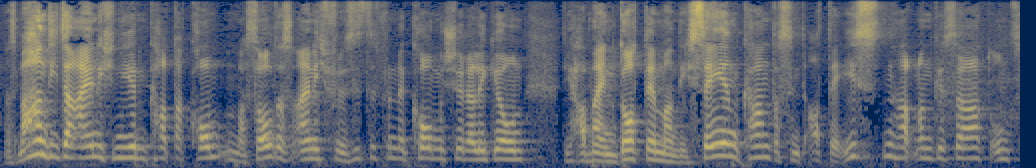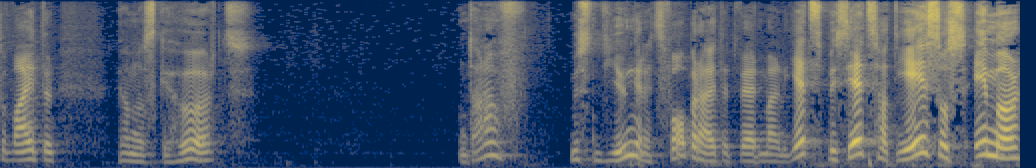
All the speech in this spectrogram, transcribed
was machen die da eigentlich in ihren Katakomben? Was soll das eigentlich für, was ist das für eine komische Religion? Die haben einen Gott, den man nicht sehen kann. Das sind Atheisten, hat man gesagt und so weiter. Wir haben das gehört. Und darauf müssen die Jünger jetzt vorbereitet werden, weil jetzt, bis jetzt hat Jesus immer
